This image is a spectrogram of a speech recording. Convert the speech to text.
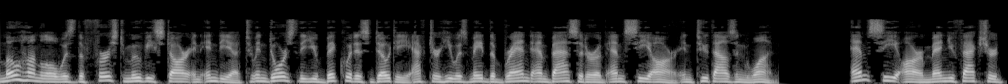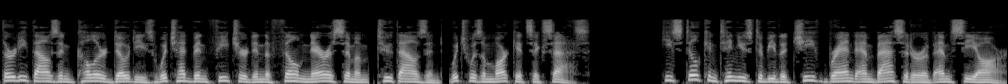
Mohanlal was the first movie star in India to endorse the ubiquitous dhoti after he was made the brand ambassador of MCR in 2001. MCR manufactured 30,000 colored dhotis which had been featured in the film Narasimham 2000, which was a market success. He still continues to be the chief brand ambassador of MCR.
